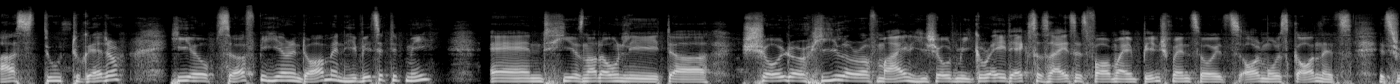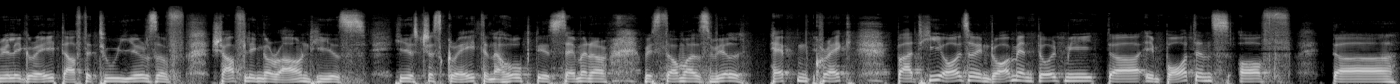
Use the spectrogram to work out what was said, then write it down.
us two together, he observed me here in Dornbirn. He visited me. And he is not only the shoulder healer of mine he showed me great exercises for my impingement so it's almost gone. It's it's really great. After two years of shuffling around he is he is just great. And i hope this seminar with thomas will happen craig. But he also in Dornbirn told me the importance of the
